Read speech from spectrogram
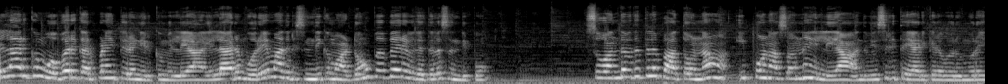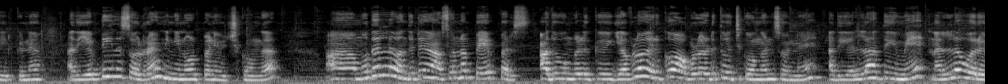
எல்லாருக்கும் ஒவ்வொரு கற்பனை திறன் இருக்கும் இல்லையா? எல்லாரும் ஒரே மாதிரி சிந்திக்க மாட்டோம். வெவ்வேறு விதத்தில் சிந்திப்போம். ஸோ அந்த விதத்தில் பார்த்தோன்னா இப்போ நான் சொன்னேன் இல்லையா? அந்த விசிறி தயாரிக்கிற ஒரு முறை இருக்குன்னு. அது எப்படின்னு சொல்கிறேன் நீங்கள் நோட் பண்ணி வச்சுக்கோங்க. முதல்ல வந்துட்டு நான் சொன்ன பேப்பர்ஸ் அது உங்களுக்கு எவ்வளோ இருக்கோ அவ்வளோ எடுத்து வச்சுக்கோங்கன்னு சொன்னேன். அது எல்லாத்தையுமே நல்ல ஒரு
